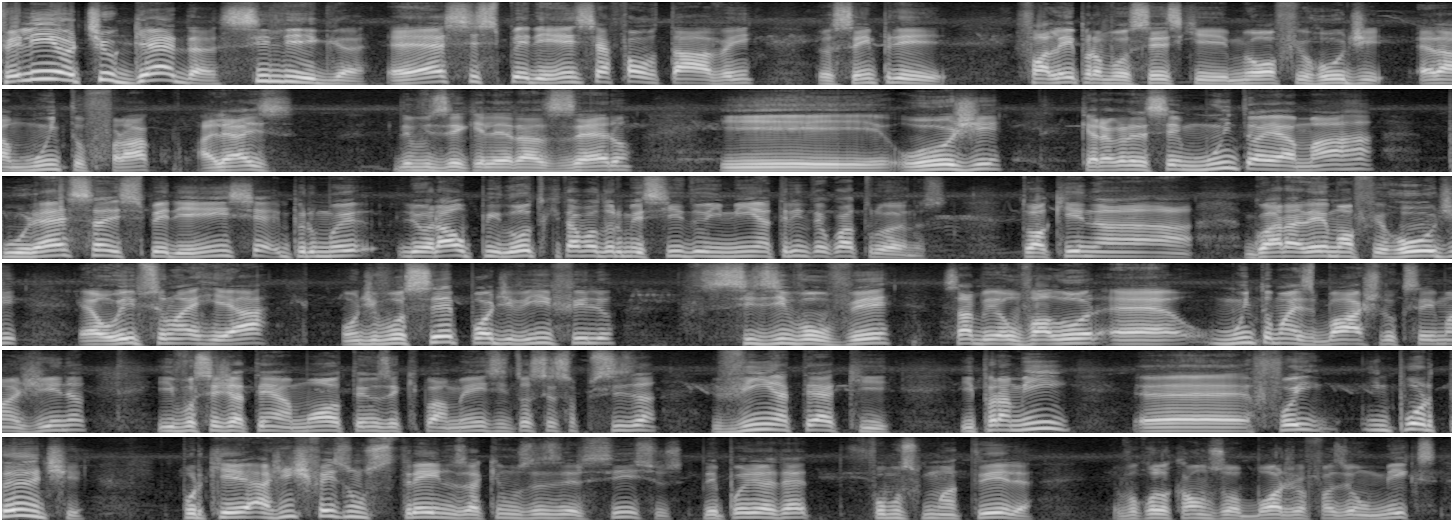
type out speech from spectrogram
Felinho, together, se liga, essa experiência faltava, hein? Eu sempre falei para vocês que meu off-road era muito fraco, aliás, devo dizer que ele era zero, e hoje quero agradecer muito a Yamaha por essa experiência e por melhorar o piloto que estava adormecido em mim há 34 anos. Estou aqui na Guararema Off-Road, é o YRA, onde você pode vir, filho, se desenvolver, sabe, o valor é muito mais baixo do que você imagina e você já tem a moto, tem os equipamentos, então você só precisa vir até aqui. E para mim é, foi importante, porque a gente fez uns treinos aqui, uns exercícios, depois até fomos para uma trilha, eu vou colocar uns obordes, vou fazer um mix,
